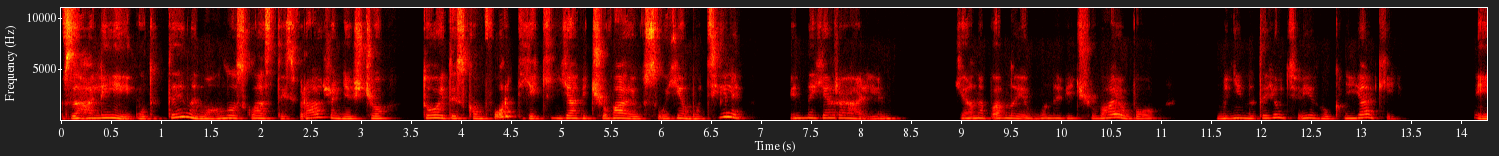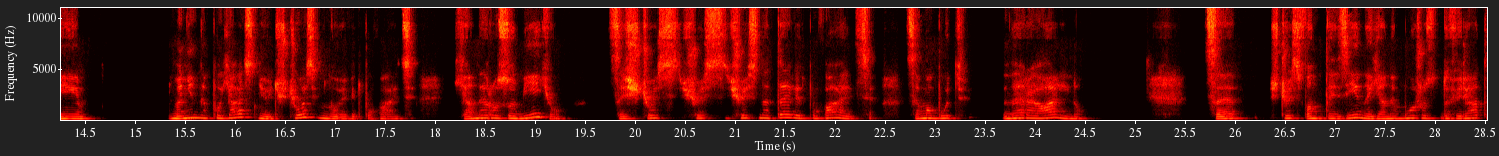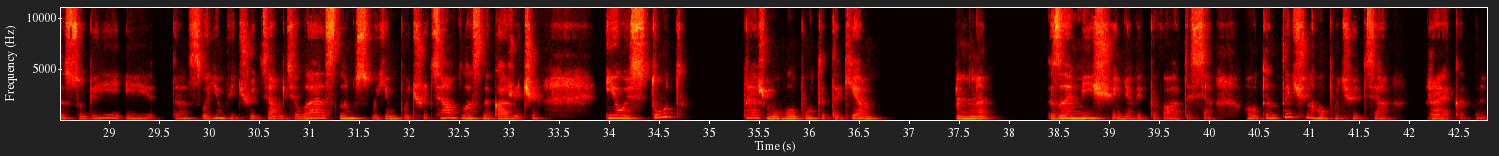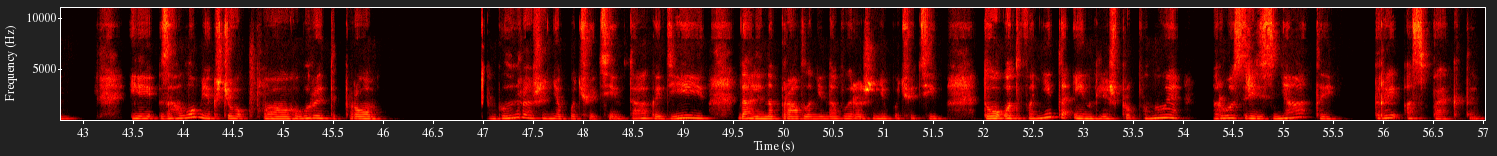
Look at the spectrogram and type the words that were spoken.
Взагалі у дитини могло скластись враження, що той дискомфорт, який я відчуваю в своєму тілі, він не є реальним. Я, напевно, його не відчуваю, бо мені не дають відгук ніякий. І мені не пояснюють, що зі мною відбувається. Я не розумію, це щось, щось, щось не те відбувається. Це, мабуть, нереально. Це щось фантазійне, я не можу довіряти собі і та, своїм відчуттям тілесним, своїм почуттям, власне кажучи. І ось тут теж могло бути таке заміщення відбуватися аутентичного почуття рекетним. І загалом, якщо е, говорити про вираження почуттів, так, дії, далі направлені на вираження почуттів, то от Ваніта Інгліш пропонує розрізняти три аспекти.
